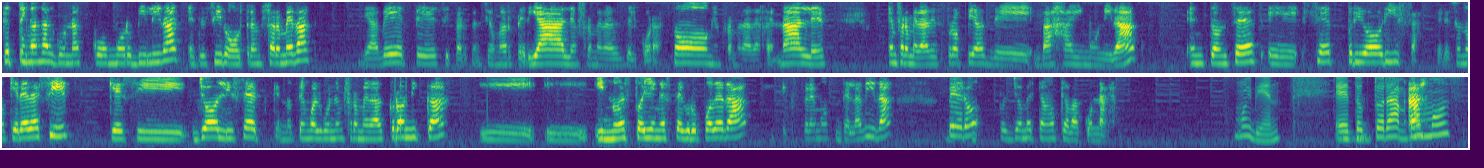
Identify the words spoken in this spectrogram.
que tengan alguna comorbilidad, es decir, otra enfermedad, diabetes, hipertensión arterial, enfermedades del corazón, enfermedades renales, enfermedades propias de baja inmunidad. Entonces, eh, se prioriza, pero eso no quiere decir que si yo, Lisette, que no tengo alguna enfermedad crónica y, no estoy en este grupo de edad, extremos de la vida, pero pues yo me tengo que vacunar. Muy bien. Eh, doctora, ah, vamos...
